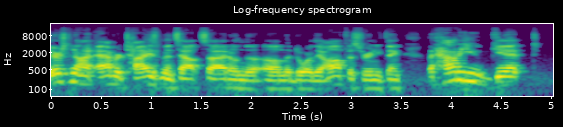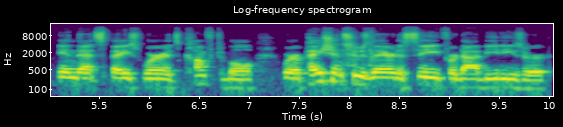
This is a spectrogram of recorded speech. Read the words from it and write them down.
there's not advertisements outside on the on the door of the office or anything. But how do you get in that space where it's comfortable, where patients who's there to see for diabetes or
